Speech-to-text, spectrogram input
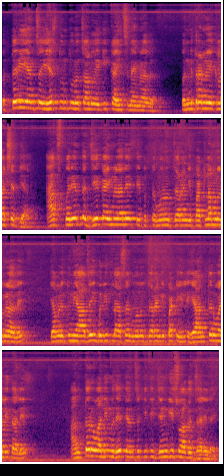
पण तरी यांचं हेच तुंतुन चालू आहे की काहीच नाही मिळालं. पण मित्रांनो एक लक्षात घ्या आजपर्यंत जे काही मिळाले ते फक्त मनोज जरांगे पाटलामुळे मिळाले. त्यामुळे तुम्ही आजही बघितलं असेल मनोज जरांगे पाटील हे आंतरवालीत आले. आंतरवालीमध्ये त्यांचं किती जंगी स्वागत झालेलं आहे.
